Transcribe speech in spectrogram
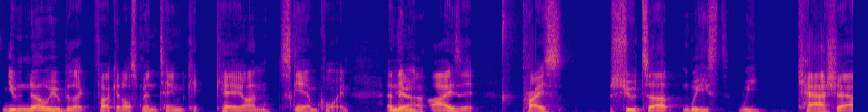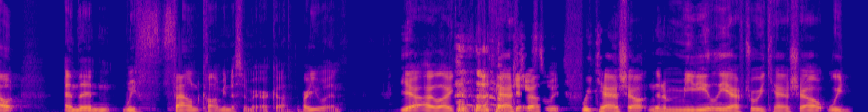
you know, he would be like, fuck it, I'll spend 10K on scam coin. And then Yeah. he buys it, price shoots up, we, we cash out, and then we found communist America. Are you in? Yeah, I like it. We cash Okay, out. sweet. We cash out, and then immediately after we cash out, we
